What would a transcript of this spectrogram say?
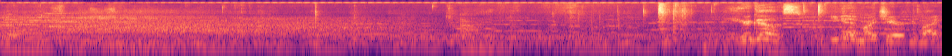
Little Here goes. You can have my chair if you like.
